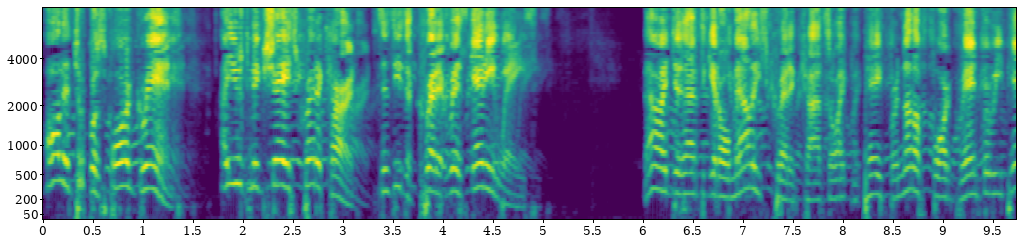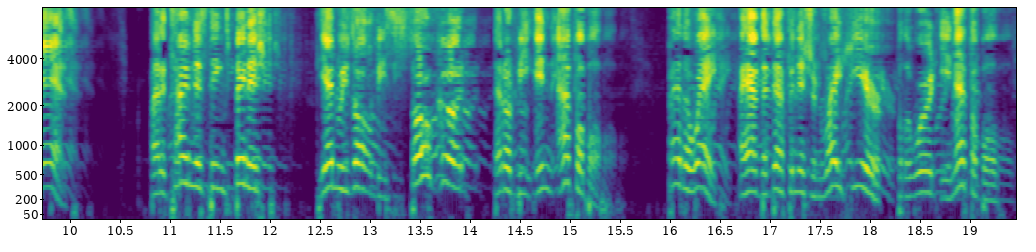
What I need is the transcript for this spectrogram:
All it took was four grand. I used McShay's credit card, since he's a credit risk anyways. Now I just have to get O'Malley's credit card so I can pay for another four grand for repairs. By the time this thing's finished, the end result will be so good that it'll be ineffable. By the way, I have the definition right here for the word ineffable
